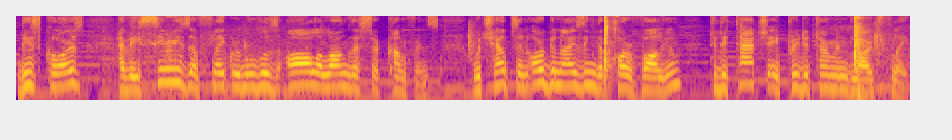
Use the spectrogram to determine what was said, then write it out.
These cores have a series of flake removals all along the circumference, which helps in organizing the core volume to detach a predetermined large flake.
